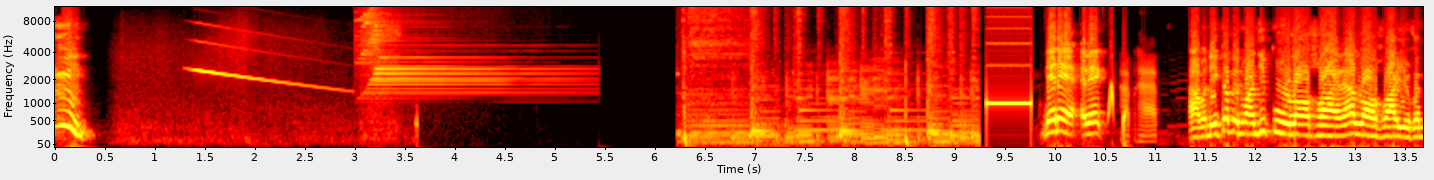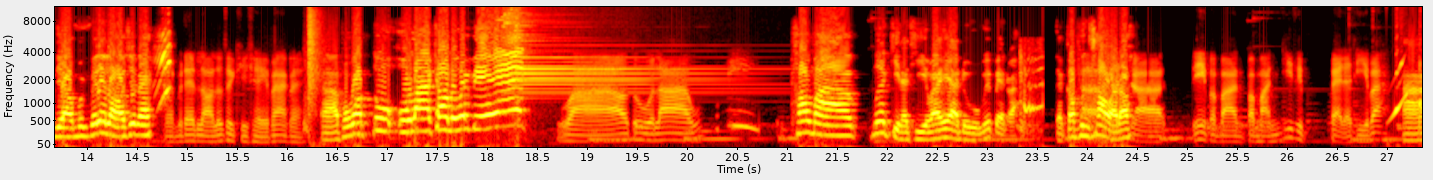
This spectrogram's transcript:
อืมเนี่ยเนี่ยไอ้เล็กครับครับอะวันนี้ก็เป็นวันที่กูรอคอยนะ รอคอยอยู่คนเดียวมึงไม่ได้รอใช่ไหมแต่ไม่ได้รอรู้สึกเฉยๆมากเลย อ่าเพราะว่าตู้อูราเข้าเลยเว้ยบิ๊กว้าว ตูล่า เข้ามาเมื่อกี่นาทีวะเฮียดูไม่เป็นวะแต่ก็เพิ่งเข้าอะเนาะจนี่ประมาณประมาณ 28 นาทีป่ะอ่า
